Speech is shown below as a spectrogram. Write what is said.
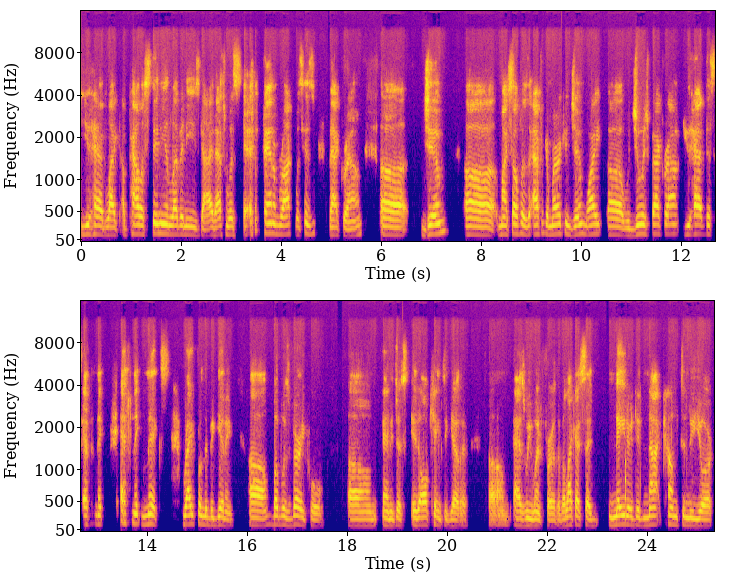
you had like a Palestinian Lebanese guy. That's what Phantom Rock was his background. Uh, Jim, uh, myself as African American, Jim White uh, with Jewish background. You had this ethnic ethnic mix right from the beginning, uh, but was very cool. Um, and it just it all came together um, as we went further. But like I said, Nader did not come to New York,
